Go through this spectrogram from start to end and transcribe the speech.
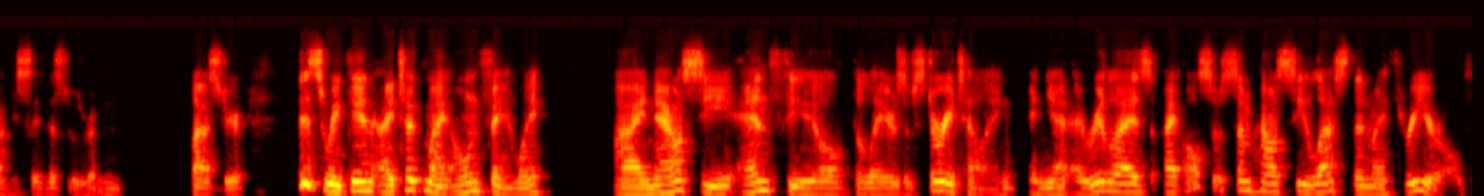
obviously, this was written last year. This weekend, I took my own family I now see and feel the layers of storytelling, and yet I realize I also somehow see less than my three year old.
